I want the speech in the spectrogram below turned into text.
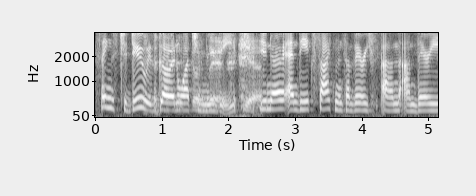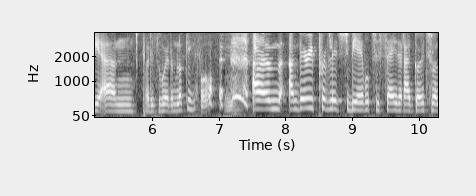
things to do is go and watch a there. movie. Yeah. You know, and the excitement. I'm very, um, I'm very, um, what is the word I'm looking for? um, I'm very privileged to be able to say that I go to a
